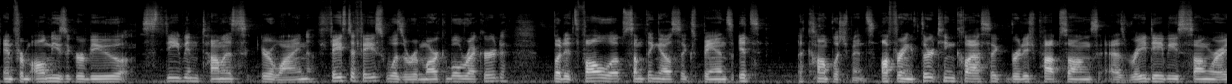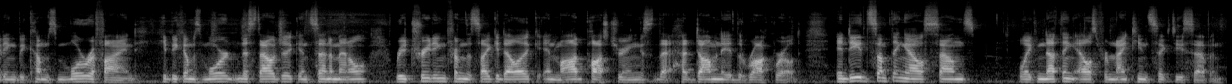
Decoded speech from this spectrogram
And from All Music Review, Stephen Thomas Erlewine, Face to Face was a remarkable record, but its follow up, Something Else, expands its accomplishments, offering 13 classic British pop songs as Ray Davies' songwriting becomes more refined. He becomes more nostalgic and sentimental, retreating from the psychedelic and mod posturings that had dominated the rock world. Indeed, Something Else sounds like nothing else from 1967.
